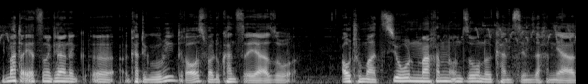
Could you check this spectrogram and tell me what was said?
Ich mache da jetzt eine kleine äh, Kategorie draus, weil du kannst da ja so Automation machen und so und du kannst den Sachen ja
